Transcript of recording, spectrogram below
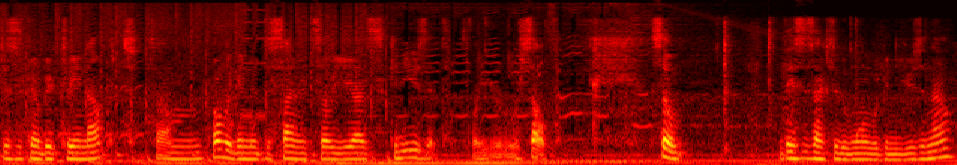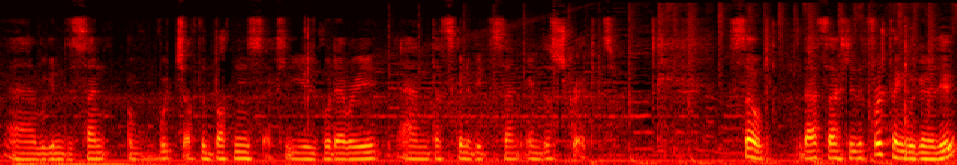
this is gonna be cleaned up. So I'm probably gonna design it so you guys can use it for yourself. So this is actually the one we're going to use it now and uh, we're going to design which of the buttons actually use whatever you, and that's going to be designed in the script. So that's actually the first thing we're going to do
